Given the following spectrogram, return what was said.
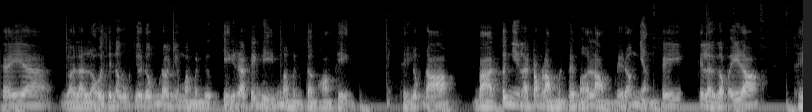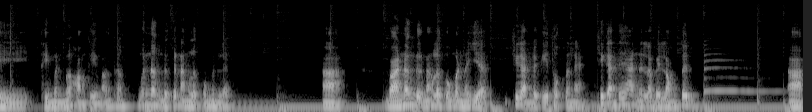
cái uh, gọi là lỗi thì nó cũng chưa đúng đâu nhưng mà mình được chỉ ra cái điểm mà mình cần hoàn thiện. Thì lúc đó và tất nhiên là trong lòng mình phải mở lòng để đón nhận cái cái lời góp ý đó thì thì mình mới hoàn thiện bản thân, mới nâng được cái năng lực của mình lên. À và nâng được năng lực của mình là gì khía cạnh về kỹ thuật rồi nè. Khía cạnh thứ hai nữa là về lòng tin. À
